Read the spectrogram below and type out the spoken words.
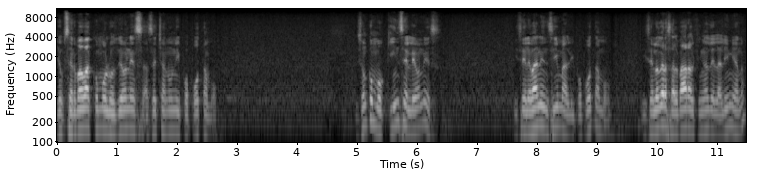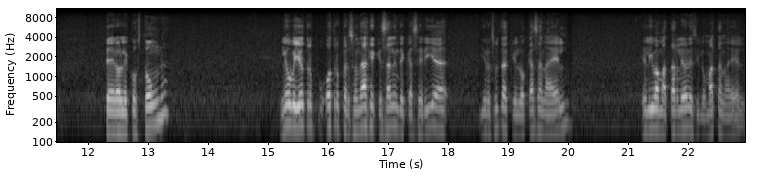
Y observaba cómo los leones acechan un hipopótamo. Y son como 15 leones. Y se le van encima al hipopótamo. Y se logra salvar al final de la línea, ¿no? Pero le costó una. luego veía otro, otro personaje que salen de cacería y resulta que lo cazan a él. Él iba a matar leones y lo matan a él.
